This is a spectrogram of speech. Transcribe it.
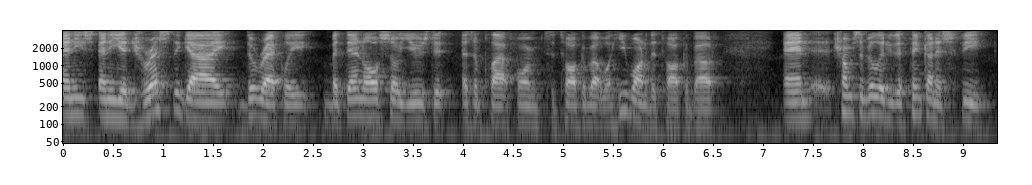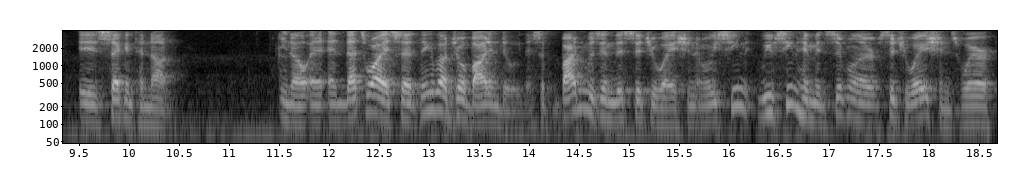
and he's and he addressed the guy directly, but then also used it as a platform to talk about what he wanted to talk about. And Trump's ability to think on his feet is second to none. You know, and, and that's why I said think about Joe Biden doing this. If Biden was in this situation, and we've seen we've seen him in similar situations where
